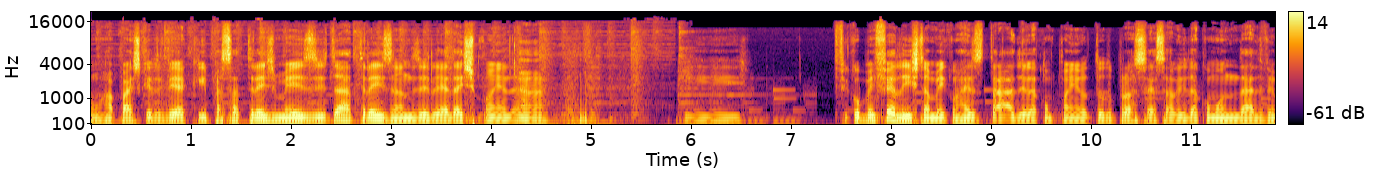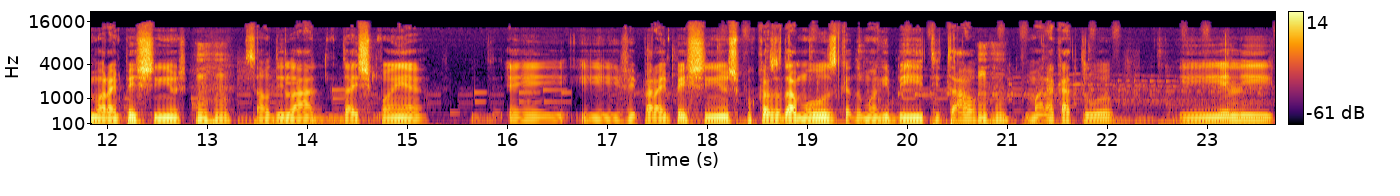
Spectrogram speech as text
um rapaz que ele veio aqui passar três meses há três anos. Ele é da Espanha, da, Ah, E ficou bem feliz também com o resultado. Ele acompanhou todo o processo ali da comunidade, veio morar em Peixinhos, uhum. saiu de lá da Espanha e, e veio parar em Peixinhos por causa da música, do Mangue Beat e tal, Uhum. do Maracatu. E ele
